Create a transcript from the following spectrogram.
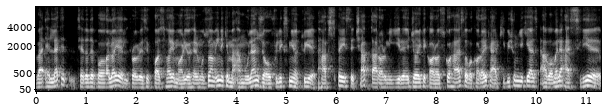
و علت تعداد بالای progressive pass های ماریو هرموسو هم اینه که معمولا ژائو فلیکس میاد توی half space چپ قرار می‌گیره جایی که کاراسکو هست و با کارهای ترکیبیشون یکی از عوامل اصلی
